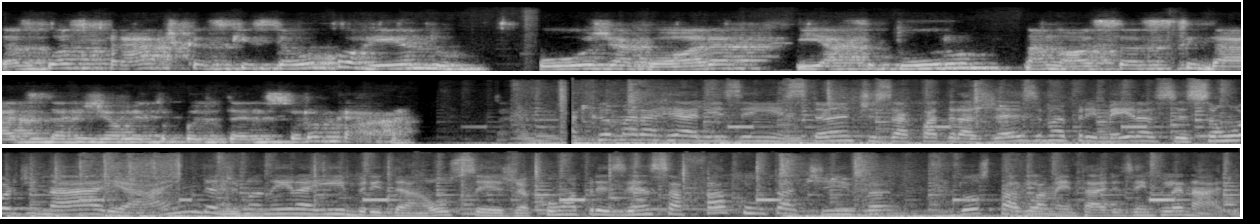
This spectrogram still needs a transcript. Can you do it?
das boas práticas que estão ocorrendo hoje, agora e a futuro nas nossas cidades da região metropolitana de Sorocaba. Câmara realiza em instantes a 41ª sessão ordinária, ainda de maneira híbrida, ou seja, com a presença facultativa dos parlamentares em plenário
